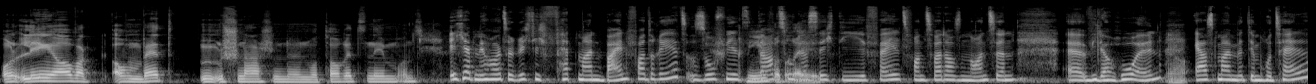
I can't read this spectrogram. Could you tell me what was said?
Und liegen auf, auf dem Bett mit einem schnarchenden Motorrad neben uns. Ich habe mir heute richtig fett mein Bein verdreht. So viel Knie dazu, verdreht. dass sich die Fails von 2019 äh, wiederholen. Ja. Erstmal mit dem Hotel,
